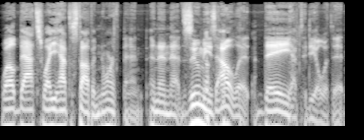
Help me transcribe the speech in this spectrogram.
Well, that's why you have to stop at North Bend, and then that Zoomies outlet, they have to deal with it.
